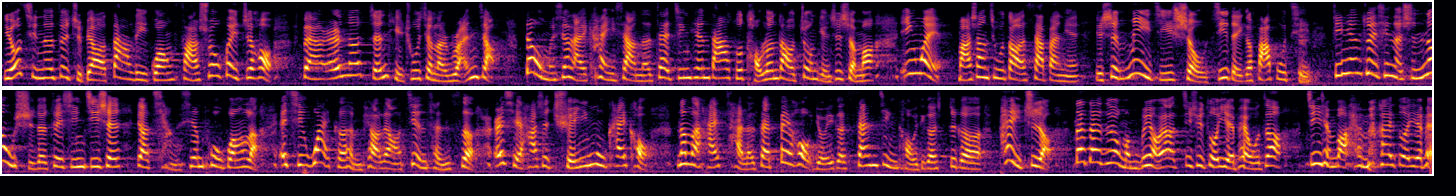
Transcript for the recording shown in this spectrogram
尤其呢，最指标的大力光法说会之后，反而呢整体出现了软脚。但我们先来看一下呢，在今天大家所讨论到的重点是什么？因为马上进入到了下半年，也是密集手机的一个发布期。今天最新的是 Note 10的最新机身要抢先曝光了，而且外壳很漂亮，渐层色，而且它是全荧幕开口，那么还踩了在背后有一个三镜头的一个这个配置哦。但在这边我们没有要继续做夜配，我知道金钱豹还蛮爱做夜配，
